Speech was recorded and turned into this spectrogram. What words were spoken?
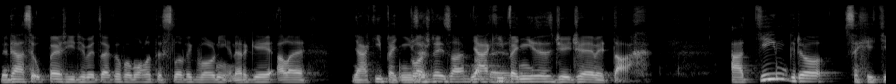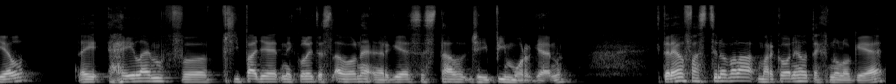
nedá se úplně říct, že by to jako pomohlo Teslovi k volné energii, ale nějaký peníze, zájem nějaký peníze z JJ vytah. A tím, kdo se chytil, tady Halem v případě Nikoli Tesla volné energie se stal JP Morgan, kterého fascinovala Marconiho technologie,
